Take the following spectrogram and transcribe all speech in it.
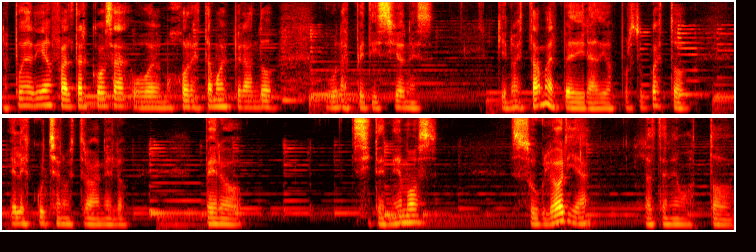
Nos podrían faltar cosas o a lo mejor estamos esperando algunas peticiones, que no está mal pedir a Dios, por supuesto. Él escucha nuestro anhelo. Pero si tenemos su gloria, lo tenemos todo.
